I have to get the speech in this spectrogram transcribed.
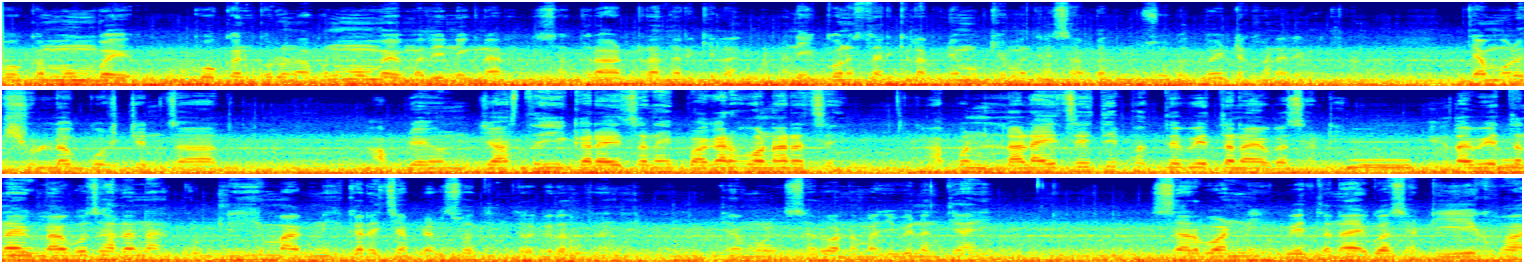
कोकण मुंबई कोकण करून आपण मुंबईमध्ये निघणार सतरा अठरा तारखेला. आणि एकोणीस तारखेला आपले मुख्यमंत्री साहेबां सोबत बैठक होणार आहे मित्रांनो. त्यामुळे क्षुल्लक गोष्टींचा आपल्या येऊन जास्तही करायचं नाही पगार होणारच आहे. आपण लढायचं आहे ते फक्त वेतन आयोगासाठी. एकदा वेतन आयोग लागू झाला ना कुठलीही मागणी करायची आपल्याला स्वतंत्र गरज नाही. त्यामुळे सर्वांना माझी विनंती आहे सर्वांनी वेतन आयोगासाठी एक व्हा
